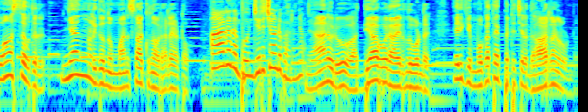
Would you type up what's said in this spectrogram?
വാസ്തവത്തിൽ ഞങ്ങൾ ഇതൊന്നും മനസ്സിലാക്കുന്നവരല്ല കേട്ടോ. ആഗതം പുഞ്ചിരിച്ചുകൊണ്ട് പറഞ്ഞു. ഞാനൊരു അധ്യാപകനായിരുന്നുകൊണ്ട് എനിക്ക് മുഖത്തെ പറ്റി ചില ധാരണകളുണ്ട്.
